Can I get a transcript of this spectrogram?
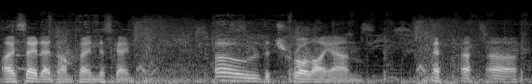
I say that I'm playing this game. Oh, the troll I am.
